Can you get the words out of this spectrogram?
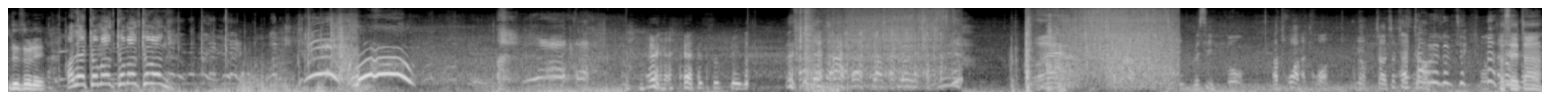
Désolé. Allez, commande, commande, commande Mais si. Bon. À 3. À 3. Non, tiens, tiens, tiens. Attends, Ça.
